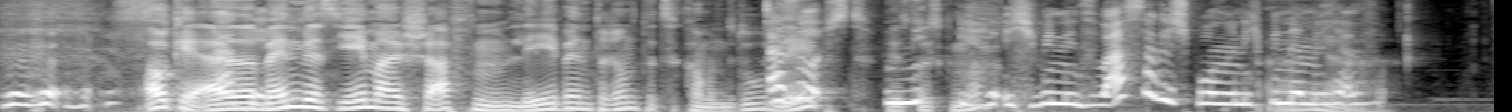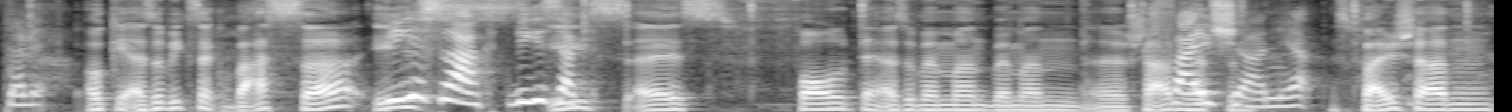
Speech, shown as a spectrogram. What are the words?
Okay, also Okay. wenn wir es jemals schaffen, lebend runterzukommen. Du Also, lebst. Hast du das gemacht? Ich bin ins Wasser gesprungen. Ich bin nämlich ja. einfach. Warte. Okay, also wie gesagt, Wasser Wie ist, gesagt, wie gesagt. ist als voll, also wenn man, wenn man äh, Schaden Fallschaden, hat, ja. das Fallschaden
